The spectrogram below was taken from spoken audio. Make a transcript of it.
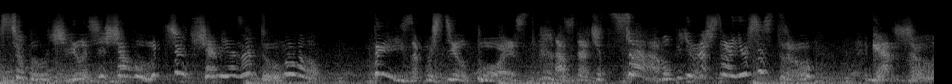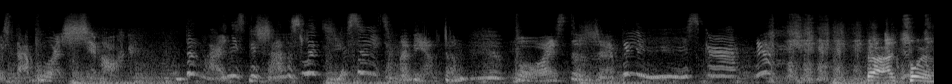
Все получилось еще лучше, чем я задумывал. Ты запустил поезд, а значит сам убьешь свою сестру. Горжусь тобой, щенок. Давай не спеша насладимся этим моментом. Поезд уже близко. Так, поезд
